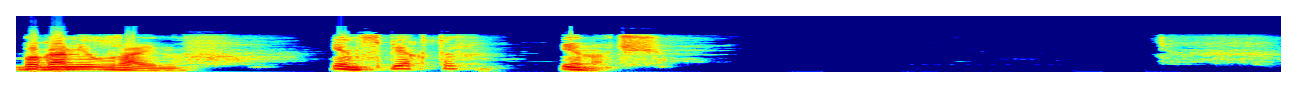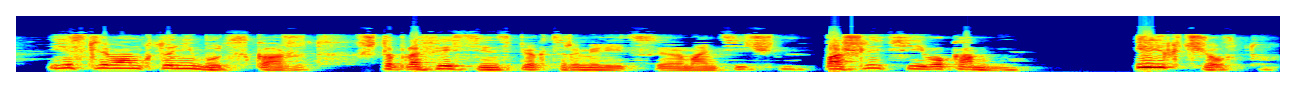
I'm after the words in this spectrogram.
Богомил Райнов. Инспектор и ночь. Если вам кто-нибудь скажет, что профессия инспектора милиции романтична, пошлите его ко мне. Или к черту.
